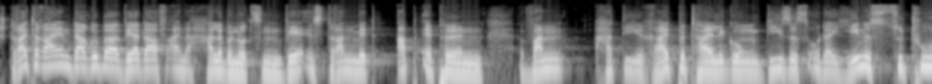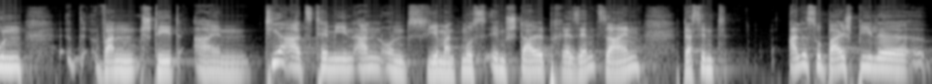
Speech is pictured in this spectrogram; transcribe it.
Streitereien darüber, wer darf eine Halle benutzen, wer ist dran mit Abäppeln, wann hat die Reitbeteiligung dieses oder jenes zu tun, wann steht ein Tierarzttermin an und jemand muss im Stall präsent sein. Das sind alles so Beispiele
